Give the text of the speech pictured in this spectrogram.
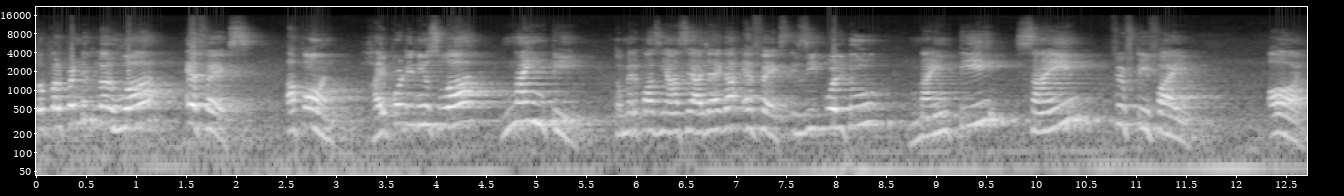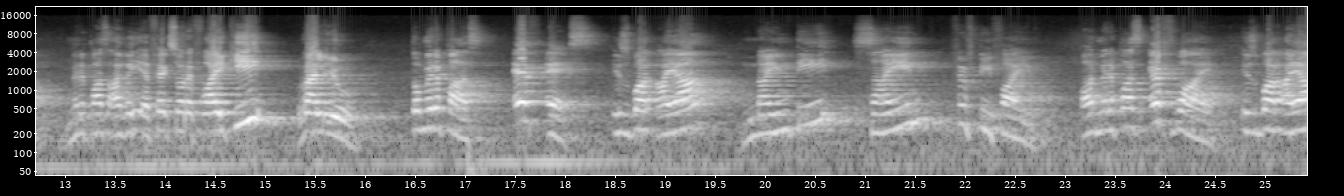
तो परपेंडिकुलर हुआ एफ़ एक्स अपॉन हाइपोटेन्यूज हुआ 90 तो मेरे पास यहाँ से आ जाएगा F X is equal to 90 sine 55 और मेरे पास आ गई एफ़ एक्स और एफ़ वाई की वैल्यू तो मेरे पास एफ़ एक्स इस बार आया 90 साइन 55 और मेरे पास एफ़ वाई इस बार आया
